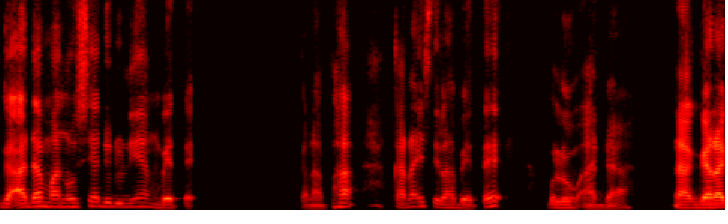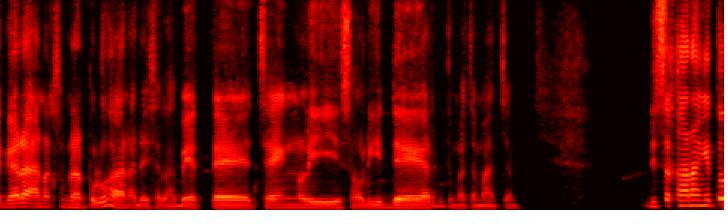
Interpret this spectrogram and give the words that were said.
nggak ada manusia di dunia yang bete. Kenapa? Karena istilah bete belum ada. Nah, gara-gara anak 90-an ada istilah bete, cengli, solider, itu macam-macam. Di sekarang itu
